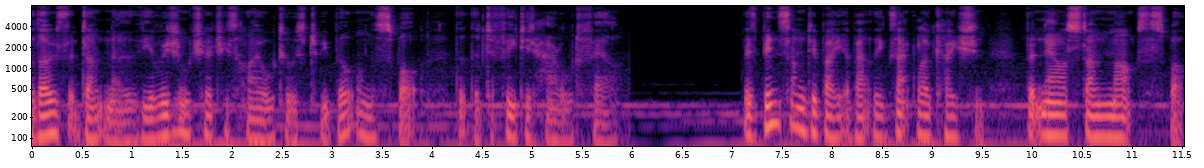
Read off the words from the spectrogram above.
For those that don't know, the original church's high altar was to be built on the spot that the defeated Harold fell. There's been some debate about the exact location, but now a stone marks the spot.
